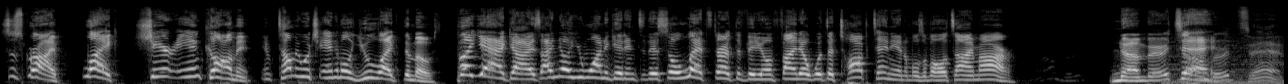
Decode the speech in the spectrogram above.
subscribe, like, share, and comment, and tell me which animal you like the most. But yeah, guys, I know you want to get into this, so let's start the video and find out what the top 10 animals of all time are. Number 10. Number 10.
